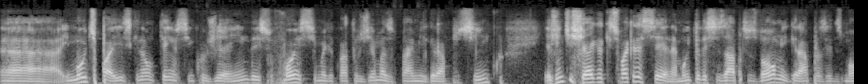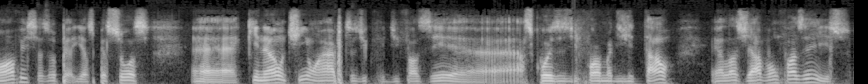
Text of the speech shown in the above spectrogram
Uh, em muitos países que não têm o 5G ainda, isso foi em cima de 4G, mas vai migrar para o 5. E a gente enxerga que isso vai crescer, né? Muitos desses hábitos vão migrar para as redes móveis, as, e as pessoas uh, que não tinham hábitos de, de fazer uh, as coisas de forma digital, elas já vão fazer isso.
